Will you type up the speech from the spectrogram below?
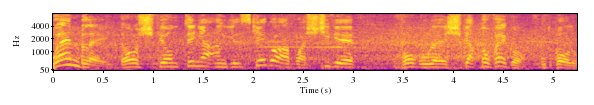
Wembley to świątynia angielskiego, a właściwie w ogóle światowego futbolu.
